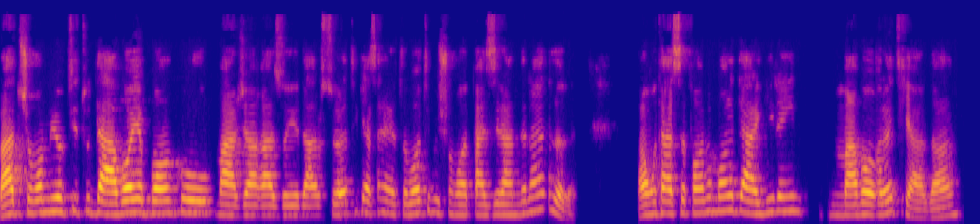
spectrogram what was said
بعد شما میفتی تو دعوای بانک و مرجع قضایی در صورتی که اصلا ارتباطی به شما پذیرنده نداره. و متاسفانه ما رو درگیر این موارد کردن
